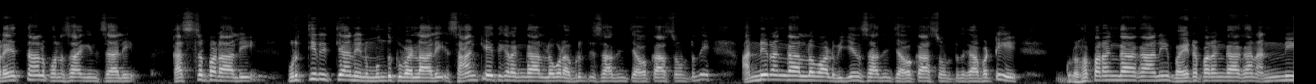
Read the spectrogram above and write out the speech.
ప్రయత్నాలు కొనసాగించాలి కష్టపడాలి వృత్తిరీత్యా నేను ముందుకు వెళ్ళాలి సాంకేతిక రంగాల్లో కూడా అభివృద్ధి సాధించే అవకాశం ఉంటుంది అన్ని రంగాల్లో వాళ్ళు విజయం సాధించే అవకాశం ఉంటుంది. కాబట్టి గృహపరంగా కానీ బయట పరంగా కానీ అన్ని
